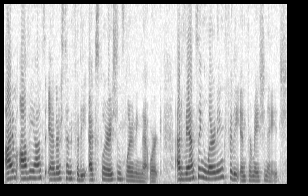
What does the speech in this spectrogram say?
I'm Aviance Anderson for the Explorations Learning Network, advancing learning for the information age.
